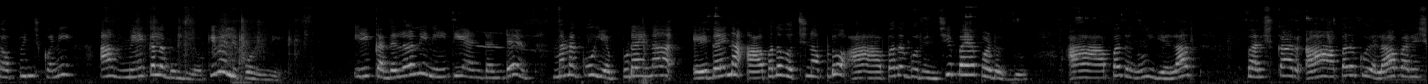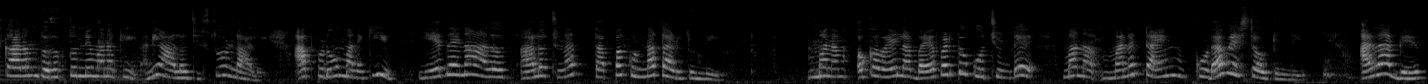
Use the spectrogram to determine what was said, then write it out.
తప్పించుకొని ఆ మేకల గుంపులోకి వెళ్ళిపోయింది. ఈ కథలోని నీతి ఏంటంటే మనకు ఎప్పుడైనా ఏదైనా ఆపద వచ్చినప్పుడు ఆ ఆపద గురించి భయపడొద్దు. ఆ ఆపదను ఎలా పరిష్కార ఆ ఆపదకు ఎలా పరిష్కారం దొరుకుతుంది మనకి అని ఆలోచిస్తూ ఉండాలి. అప్పుడు మనకి ఏదైనా ఆలో ఆలోచన తప్పకుండా తడుతుంది. మనం ఒకవేళ భయపడుతూ కూర్చుంటే మన మన టైం కూడా వేస్ట్ అవుతుంది. అలాగే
